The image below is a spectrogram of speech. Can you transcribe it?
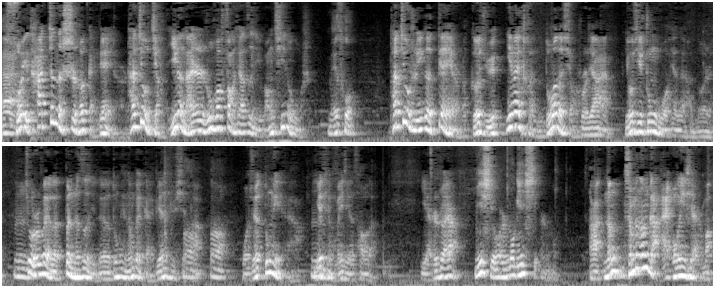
哎，所以他真的适合改电影，他就讲一个男人如何放下自己亡妻的故事。没错，它就是一个电影的格局，因为很多的小说家呀，尤其中国现在很多人，嗯就是为了奔着自己这个东西能被改编去写的。啊啊，我觉得东野啊嗯也挺没节操的，也是这样你喜欢什么，我给你写什么。啊，能什么能改，我给你写什么。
